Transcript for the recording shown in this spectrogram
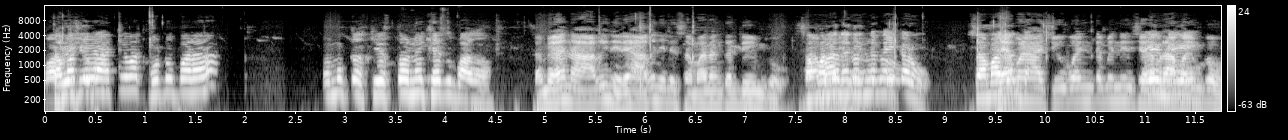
તમે publish કે સાચી વાત ખોટું પડે પણ હું કેસ તો નહીં ખેંચું પાછો. તમે હે ને આવીને રે આવીને એટલે સમાધાન કરી દે એમ કહું. સમાધાન નહીં સમાધાન પણ આ શિવભાઈ તમે ની શરમ રાખો એમ કહું.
